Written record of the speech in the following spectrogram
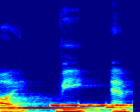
I V M.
